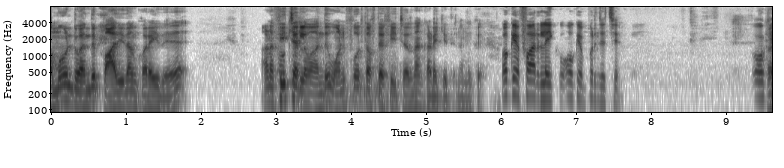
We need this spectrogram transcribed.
அமௌண்ட் வந்து பாதி தான் குறையுது. ஆனால் ஃபீச்சரில் வந்து one fourth of the feature தான் கிடைக்குது நமக்கு. ஓகே ஃபார் லைக் ஓகே புரிஞ்சிச்சு. Okay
